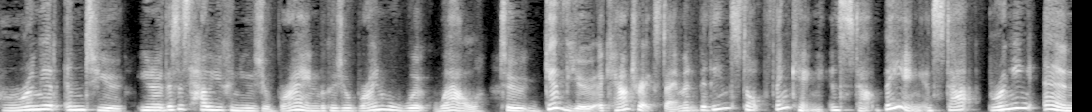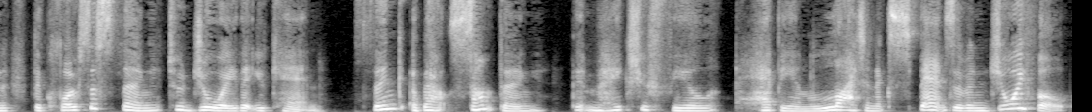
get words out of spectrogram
Bring it into you. You know, this is how you can use your brain because your brain will work well to give you a counteract statement, but then stop thinking and start being and start bringing in the closest thing to joy that you can. Think about something that makes you feel happy and light and expansive and joyful.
